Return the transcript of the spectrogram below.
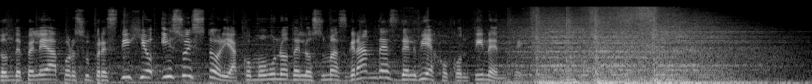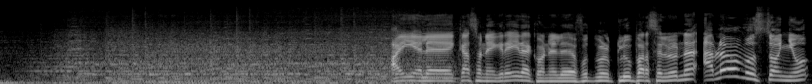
donde pelea por su prestigio y su historia como uno de los más grandes del viejo continente. Ahí el eh, caso Negreira con el eh, Fútbol Club Barcelona. Hablábamos, Toño,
